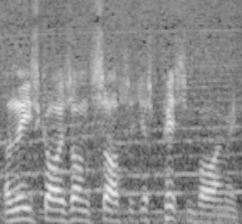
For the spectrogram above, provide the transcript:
And these guys on softs are just pissing by me.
